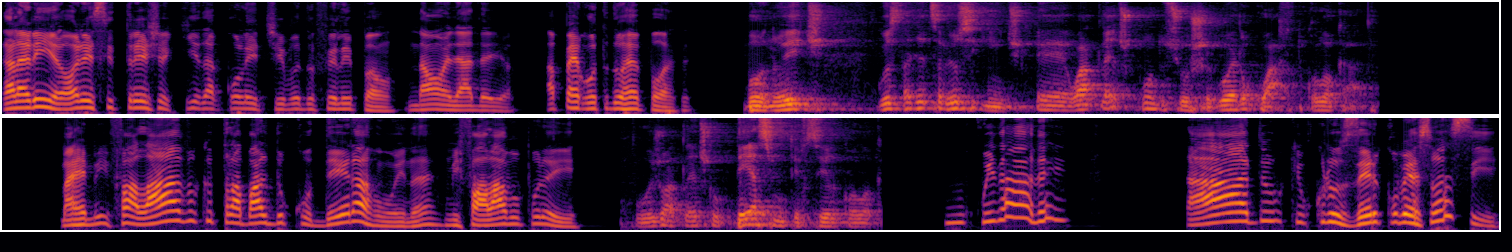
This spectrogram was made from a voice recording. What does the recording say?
Galerinha, olha esse trecho aqui da coletiva do Felipão. Dá uma olhada aí, ó. A pergunta do repórter. Boa noite. Gostaria de saber o seguinte: é, o Atlético, quando o senhor chegou, era o quarto colocado. Mas me falavam que o trabalho do Cudê era ruim, né? Me falavam por aí. Hoje o Atlético é o 13 terceiro colocado. Cuidado, hein? Dado que o Cruzeiro começou assim.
